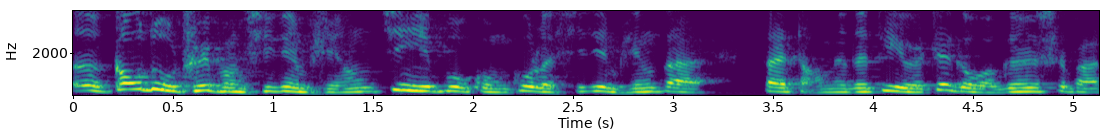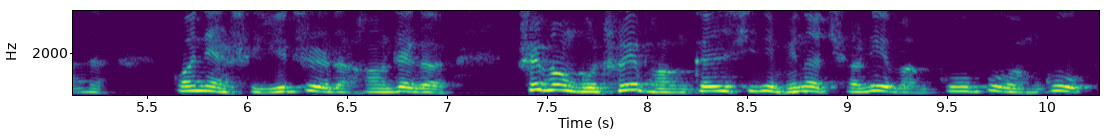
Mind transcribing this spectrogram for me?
呃高度吹捧习近平，进一步巩固了习近平在。在党内的地位，这个我跟矢板的观点是一致的哈。这个吹捧不吹捧，跟习近平的权力稳固不稳固，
